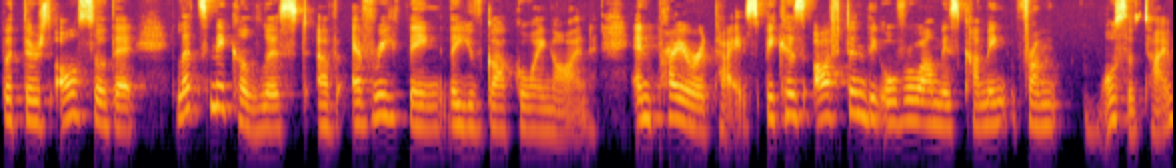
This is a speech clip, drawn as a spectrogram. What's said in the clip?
but there's also that let's make a list of everything that you've got going on and prioritize because often the overwhelm is coming from most of the time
